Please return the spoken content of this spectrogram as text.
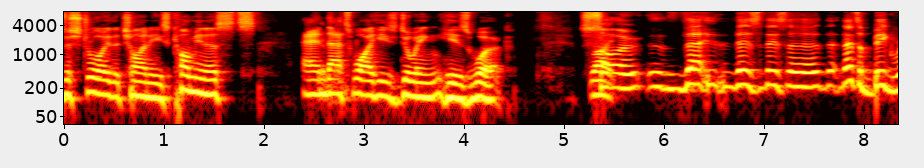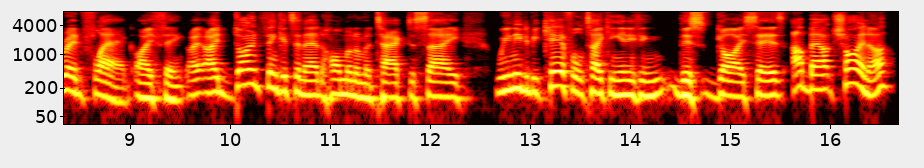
destroy the Chinese communists, and that's why he's doing his work. So that there's there's a that's a big red flag. I think I, I don't think it's an ad hominem attack to say we need to be careful taking anything this guy says about China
